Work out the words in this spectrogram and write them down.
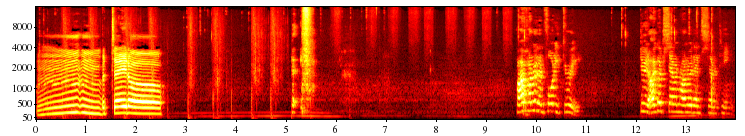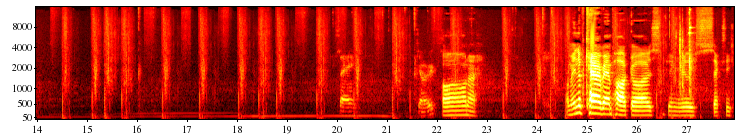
Mmm, potato. Five hundred and forty-three. Dude, I got seven hundred and seventeen. Same. Joke. Oh no. I'm in the caravan park, guys. It's getting really sexy.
